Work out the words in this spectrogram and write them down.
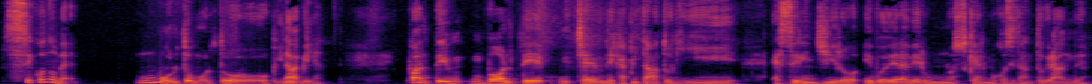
secondo me, molto molto opinabile. Quante volte cioè, vi è capitato di essere in giro e voler avere uno schermo così tanto grande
